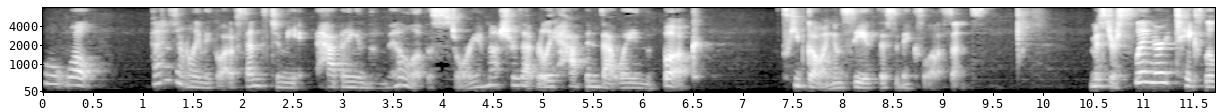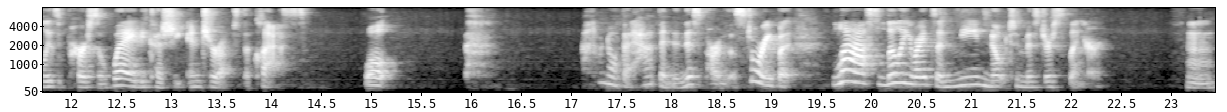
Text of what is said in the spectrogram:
Well, that doesn't really make a lot of sense to me happening in the middle of the story. I'm not sure that really happened that way in the book. Let's keep going and see if this makes a lot of sense. Mr. Slinger takes Lilly's purse away because she interrupts the class. Well, I don't know if that happened in this part of the story, but last, Lilly writes a mean note to Mr. Slinger. Hmm,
